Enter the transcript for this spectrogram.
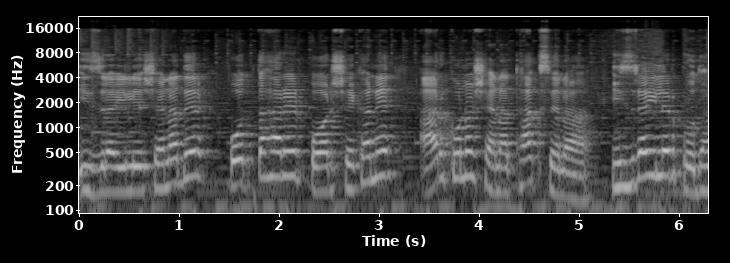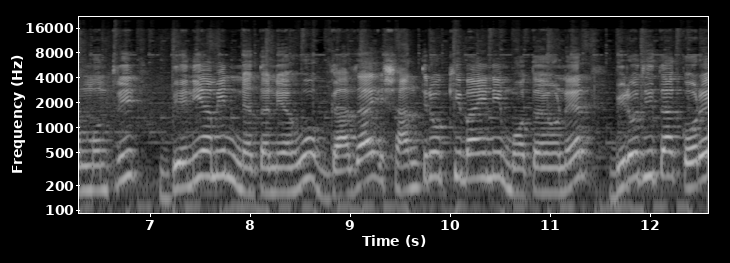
ইসরায়েলি সেনাদের প্রত্যাহারের পর সেখানে আর কোনো সেনা থাকছে না। ইসরায়েলের প্রধানমন্ত্রী বেনিয়ামিন নেতানিয়াহু গাজায় শান্তিরক্ষী বাহিনী মোতায়নের বিরোধিতা করে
